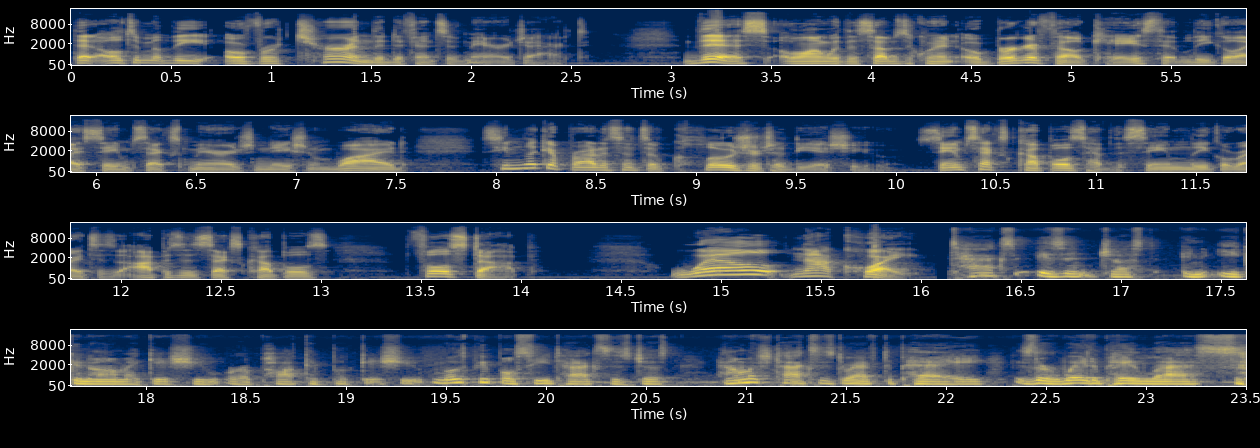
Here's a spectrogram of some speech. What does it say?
that ultimately overturned the Defense of Marriage Act. This, along with the subsequent Obergefell case that legalized same sex marriage nationwide, seemed like it brought a sense of closure to the issue. Same sex couples have the same legal rights as opposite sex couples, full stop. Well, not quite. Tax isn't just an economic issue or a pocketbook issue. Most people see tax as just how much taxes do I have to pay? Is there a way to pay less?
